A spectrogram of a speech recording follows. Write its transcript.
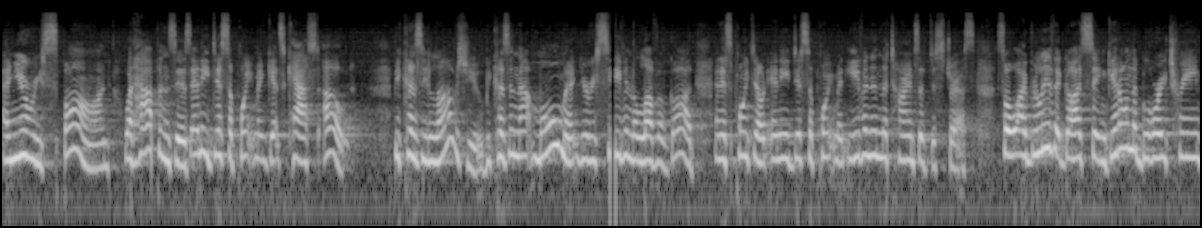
and you respond, what happens is any disappointment gets cast out because He loves you. Because in that moment, you're receiving the love of God, and it's pointing out any disappointment, even in the times of distress. So I believe that God's saying, Get on the glory train.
